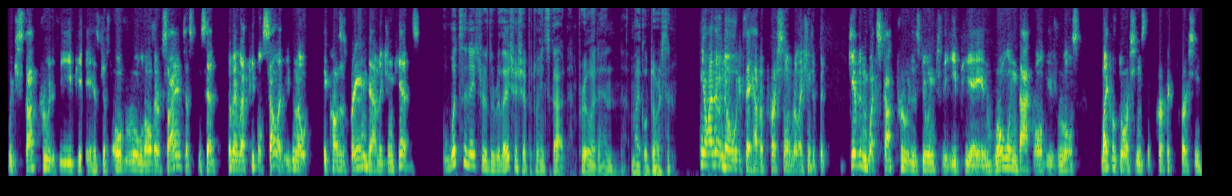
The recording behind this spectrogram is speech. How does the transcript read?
which Scott Pruitt at the EPA has just overruled all their scientists and said that they let people sell it, even though it causes brain damage in kids. What's the nature of the relationship between Scott Pruitt and Michael Dourson? You know, I don't know if they have a personal relationship, but given what Scott Pruitt is doing to the EPA and rolling back all these rules, Michael Dourson is the perfect person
